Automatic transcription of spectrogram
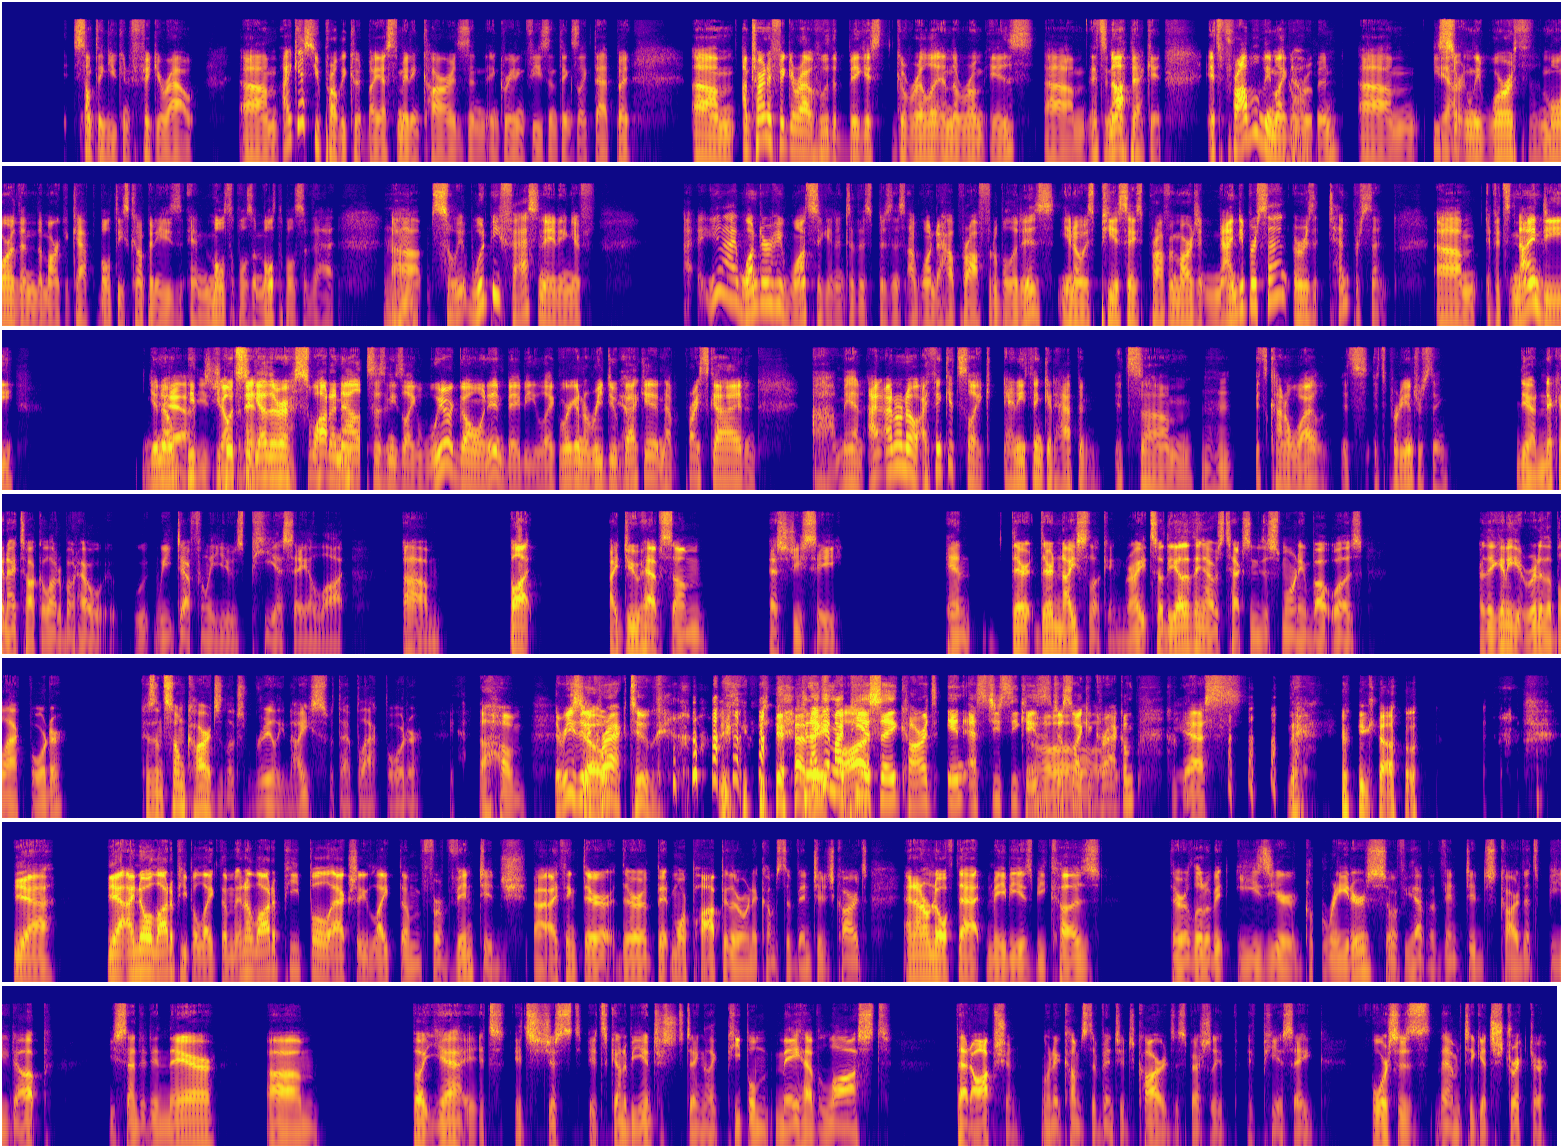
something you can figure out. Um, I guess you probably could by estimating cards and, and grading fees and things like that. But um, I'm trying to figure out who the biggest gorilla in the room is. Um, it's not Beckett. It's probably Michael No. Rubin. Um, he's Yeah. certainly worth more than the market cap of both these companies and multiples and multiples of that. Mhm. Um, so it would be fascinating if you know, I wonder if he wants to get into this business. I wonder how profitable it is. You know, is PSA's profit margin 90% or is it 10%? Um, if it's 90, you know, Yeah, he, he puts in. together a SWOT Mhm. analysis and he's like, we're going in, baby. Like, we're going to redo Yeah. Beckett and have a price guide. And, ah, man, I, I don't know. I think it's like anything could happen. It's, um, Mm-hmm. it's kind of wild. It's, it's pretty interesting. Yeah, Nick and I talk a lot about how we definitely use PSA a lot. Um, but I do have some SGC and they're they're nice looking, right? So the other thing I was texting you this morning about was are they going to get rid of the black border? Because on some cards it looks really nice with that black border. Um, They're easy So- to crack too. yeah, Can I get my are. PSA cards in SGC cases just so I can crack Oh. them? Yes. There we go. Yeah. Yeah, I know a lot of people like them, and a lot of people actually like them for vintage. I think they're they're a bit more popular when it comes to vintage cards. And I don't know if that maybe is because they're a little bit easier graders. So if you have a vintage card that's beat up, you send it in there. Um, but yeah, it's it's just it's going to be interesting. Like people may have lost that option when it comes to vintage cards, especially if, if PSA forces them to get stricter.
